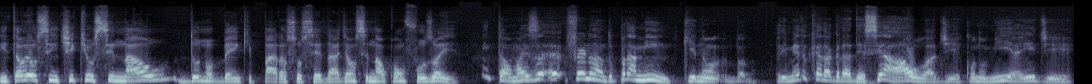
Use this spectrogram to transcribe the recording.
Então eu senti que o sinal do Nubank para a sociedade é um sinal confuso aí. Então, mas, eh, Fernando, para mim, que no... primeiro quero agradecer a aula de economia aí, de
